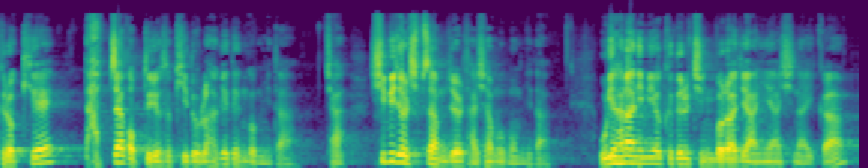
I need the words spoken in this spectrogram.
그렇게 납작 엎드려서 기도를 하게 된 겁니다. 자, 12절 13절 다시 한번 봅니다. 우리 하나님이여 그들을 징벌하지 아니하시나이까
